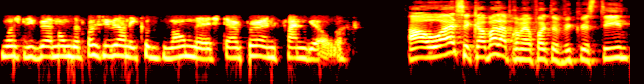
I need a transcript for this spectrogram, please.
moi, je l'ai vu un nombre de fois que je l'ai vu dans les Coupes du Monde. J'étais un peu une fangirl. Ah ouais? C'est comment la première fois que tu as vu Christine?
